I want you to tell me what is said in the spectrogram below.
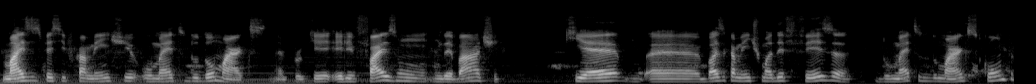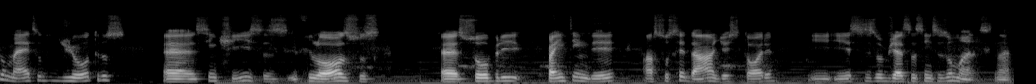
Mais especificamente o método do Marx, né? Porque ele faz um, um debate que é, é, basicamente uma defesa do método do Marx contra o método de outros é, cientistas e filósofos é, sobre para entender a sociedade, a história e, e esses objetos das ciências humanas, né?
